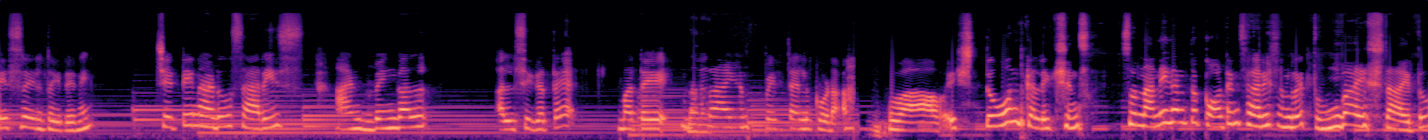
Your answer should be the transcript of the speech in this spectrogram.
ಹೆಸರು ಹೇಳ್ತಾ ಇದ್ದೀನಿ. ಚೆಟ್ಟಿನಾಡು ಸ್ಯಾರೀಸ್ ಆ್ಯಂಡ್ ಬೆಂಗಾಲ್ ಅಲ್ಲಿ ಸಿಗುತ್ತೆ. ಮತ್ತೆ ನಾರಾಯಣ್ ಪೇಟೆಲ್ ಕೂಡ. ವಾವ್ ಎಷ್ಟೊಂದ್ ಕಲೆಕ್ಷನ್ಸ್ ಸೊ ನನಗಂತೂ ಕಾಟನ್ ಸ್ಯಾರೀಸ್ ಅಂದ್ರೆ ತುಂಬಾ ಇಷ್ಟ ಆಯ್ತು.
